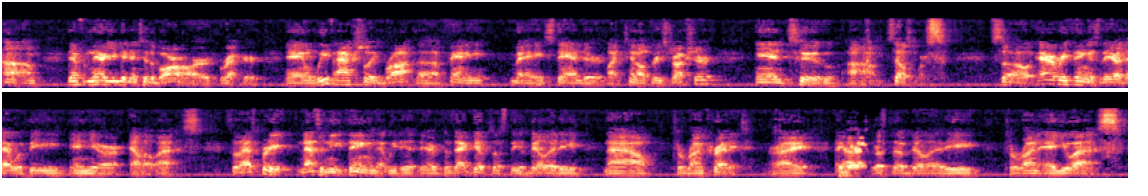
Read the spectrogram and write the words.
Um, then from there, you get into the borrower record. And we've actually brought the Fannie Mae standard, like 1003 structure, into um, Salesforce. So everything is there that would be in your LOS. So that's pretty, that's a neat thing that we did there because that gives us the ability now to run credit, right? It Yeah. gives us the ability to run AUS,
